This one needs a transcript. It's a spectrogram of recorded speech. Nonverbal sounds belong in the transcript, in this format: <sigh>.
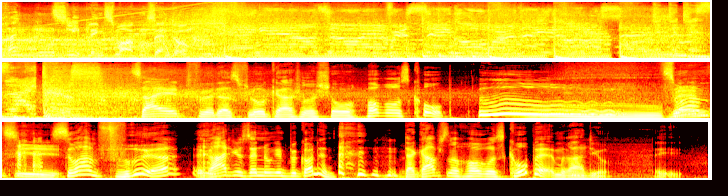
Frankens Lieblingsmorgensendung. Zeit für das Flo Kerschner Show Horoskop. So haben, Fancy. <laughs> so haben früher Radiosendungen begonnen. <laughs> Da gab es noch Horoskope im Radio.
